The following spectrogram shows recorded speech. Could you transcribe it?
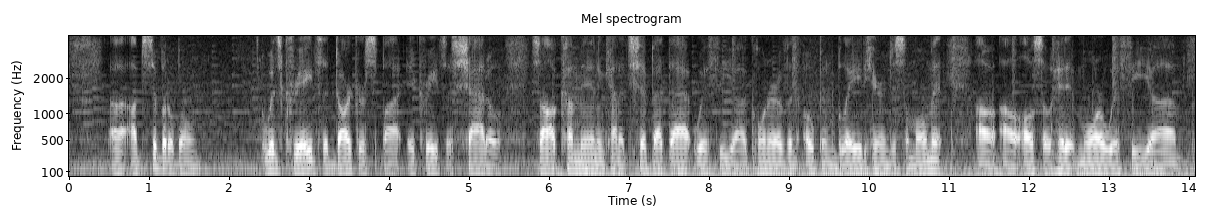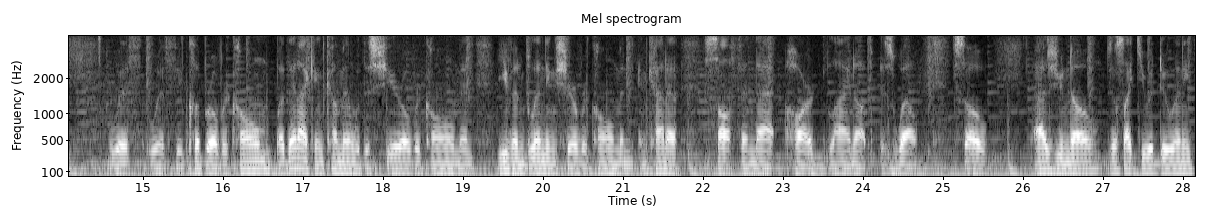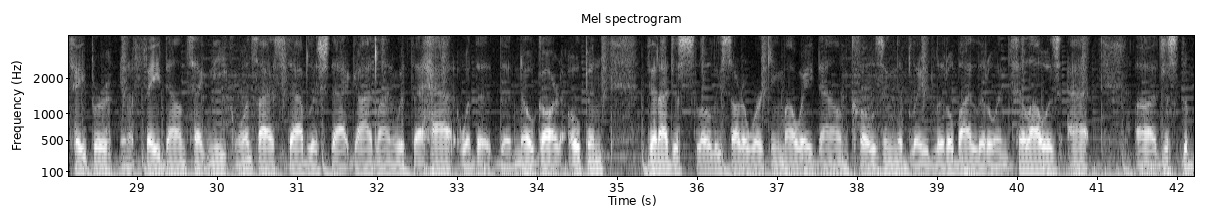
uh, occipital bone which creates a darker spot. It creates a shadow. So I'll come in and kind of chip at that with the uh, corner of an open blade here in just a moment. I'll, I'll also hit it more with the uh, with with the clipper over comb but then I can come in with the shear over comb and even blending shear over comb and, and kind of soften that hard line up as well so as you know just like you would do any taper in a fade down technique once I establish that guideline with the hat with the the no guard open then I just slowly started working my way down closing the blade little by little until I was at uh, just the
